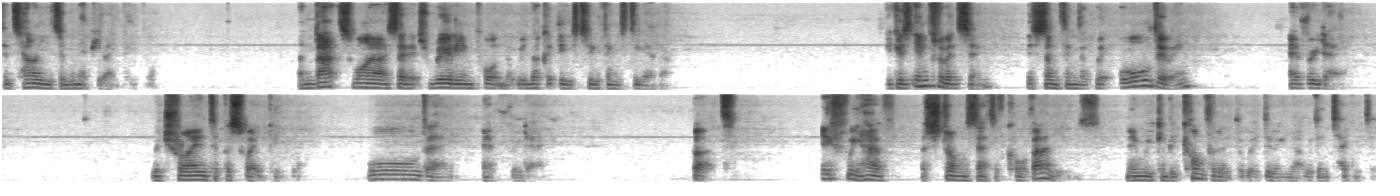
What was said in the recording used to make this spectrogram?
to tell you to manipulate people. And that's why I said it's really important that we look at these two things together. Because influencing is something that we're all doing every day. We're trying to persuade people all day, every day. But if we have a strong set of core values, then we can be confident that we're doing that with integrity.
